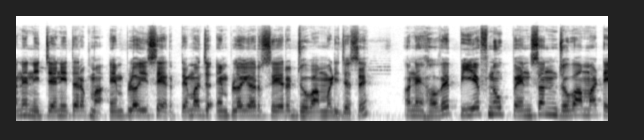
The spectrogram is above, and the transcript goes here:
અને નીચેની તરફમાં એમ્પ્લોયી શેર તેમજ એમ્પ્લોયર શેર જોવા મળી જશે. અને હવે પીએફનું પેન્શન જોવા માટે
